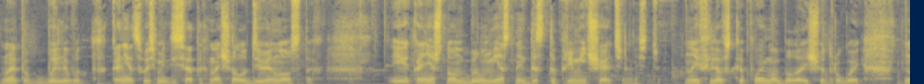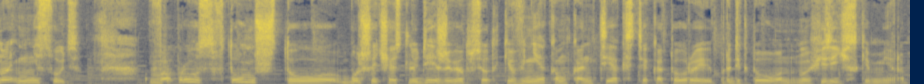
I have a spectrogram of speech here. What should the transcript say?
Ну, это были вот конец 80-х, начало 90-х. И, конечно, он был местной достопримечательностью. Ну и Филевская пойма была еще другой. Но не суть. Вопрос в том, что большая часть людей живет все-таки в неком контексте, который продиктован ну, физическим миром.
